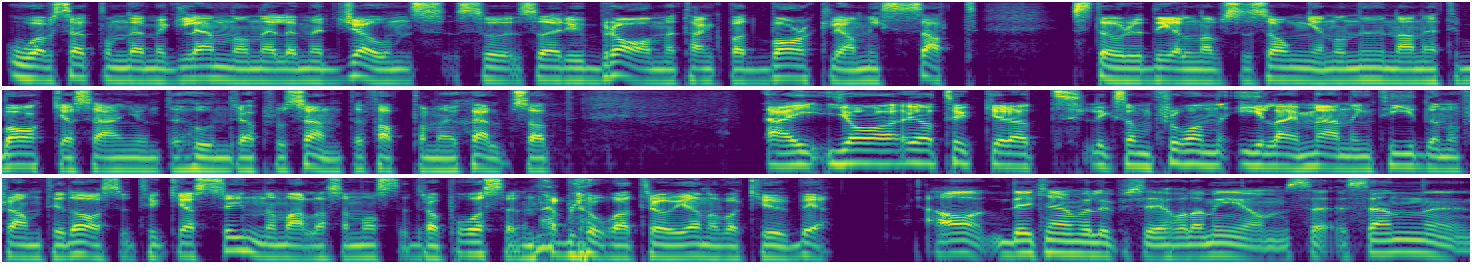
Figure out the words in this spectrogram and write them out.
oavsett om det är med Glennon eller med Jones, så, så är det ju bra med tanke på att Barkley har missat större delen av säsongen och nu när han är tillbaka så är han ju inte 100 procent, det fattar man ju själv. Så att nej, jag, jag tycker att liksom från Eli Manning-tiden och fram till idag så tycker jag synd om alla som måste dra på sig den där blåa tröjan och vara QB. Ja, det kan jag väl i och för sig hålla med om. Sen eh,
